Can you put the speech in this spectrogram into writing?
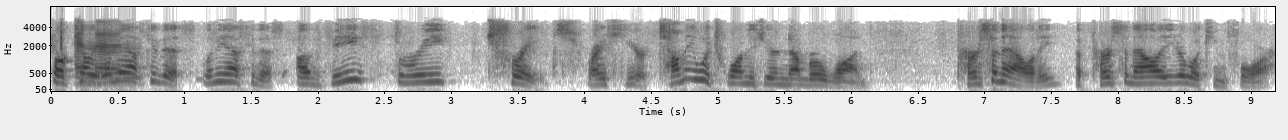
Well, Kelly, let me ask you this. Let me ask you this. Of these three traits right here, tell me which one is your number one. Personality, the personality you're looking for.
